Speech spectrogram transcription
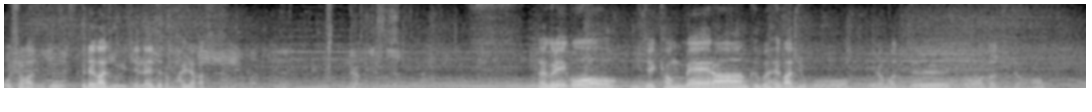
오셔가지고 그래가지고 이제 레드로 팔려갔어요. 자 그리고 이제 경매랑 그거 해가지고 이런 것들 또 얻었죠. 네,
